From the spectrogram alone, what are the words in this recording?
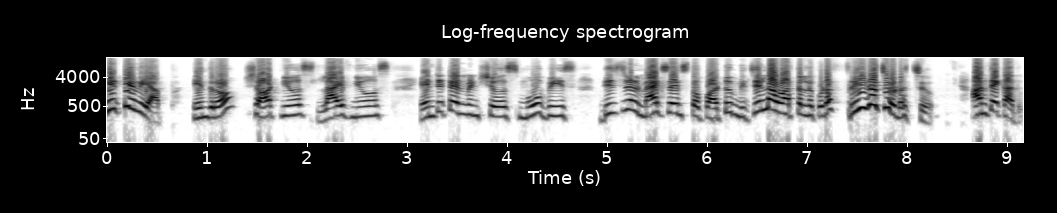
హిట్ టీవీ యాప్ ఇందులో short news live news entertainment shows movies digital మ్యాగజైన్స్తో పాటు మీ జిల్లా వార్తలను కూడా ఫ్రీగా చూడొచ్చు. అంతేకాదు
